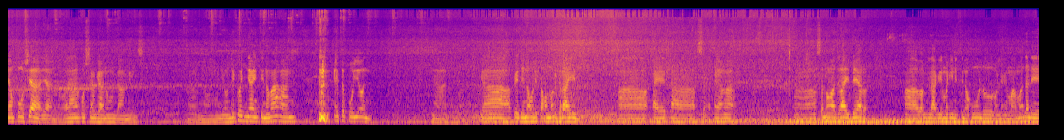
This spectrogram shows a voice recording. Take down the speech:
Yan po siya yan wala na po siya ganong damage. Yan, yung, yung likod niya yung tinamaan. Ito po yon yan. Kaya pwede na ulit ako mag-drive. Ah, kahit ah, sa- kaya nga ah, sa mga driver, ah, wag lagi mainitin ang ulo, wag lagi mamadali.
